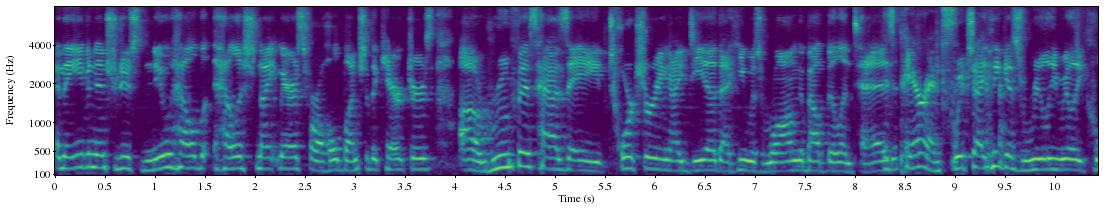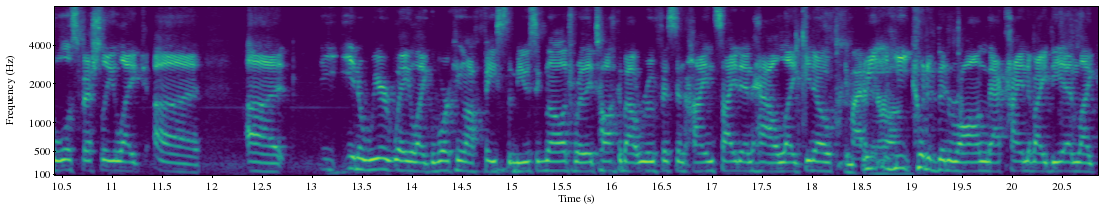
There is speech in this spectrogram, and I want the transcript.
and they even introduced new hell, hellish nightmares for a whole bunch of the characters. Uh, Rufus has a torturing idea that he was wrong about Bill and Ted, His parents. which I think is really really cool, especially like uh, uh, in a weird way, like working off Face the Music knowledge, where they talk about Rufus in hindsight and how like you know He we- he could have been wrong, that kind of idea, and like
